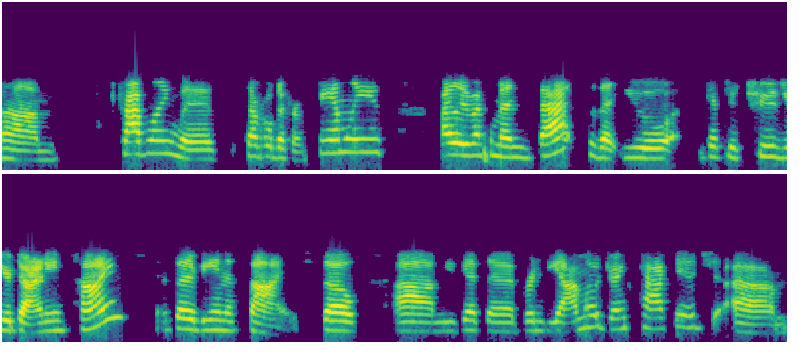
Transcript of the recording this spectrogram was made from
um, traveling with several different families, highly recommend that so that you get to choose your dining time instead of being assigned. So um, you get the Brindiamo drink package um,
